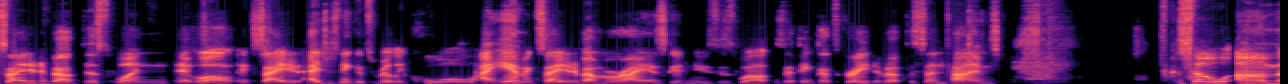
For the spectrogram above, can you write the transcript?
excited about this one. Eh, well, excited. I just think it's really cool. I am excited about Mariah's good news as well because I think that's great about the Sun Times. So, um,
